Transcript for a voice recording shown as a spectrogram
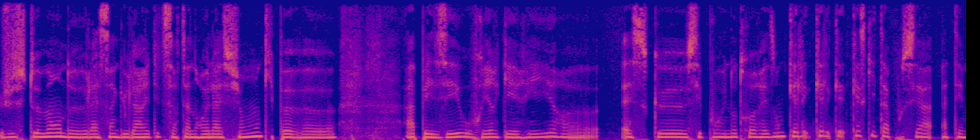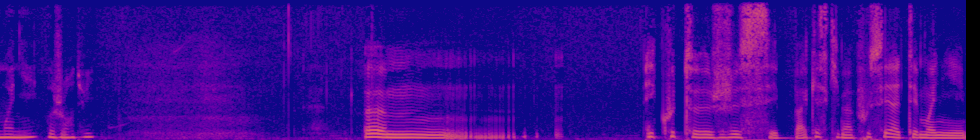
justement de la singularité de certaines relations qui peuvent euh, apaiser, ouvrir, guérir. Euh, est-ce que c'est pour une autre raison? Qu'est-ce qui t'a poussé à, témoigner aujourd'hui? Euh, Écoute, je sais pas. Qu'est-ce qui m'a poussé à témoigner?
